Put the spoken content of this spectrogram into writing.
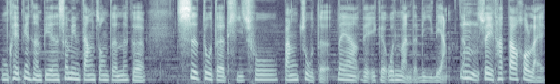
我们可以变成别人生命当中的那个。适度的提出帮助的那样的一个温暖的力量，嗯，所以他到后来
